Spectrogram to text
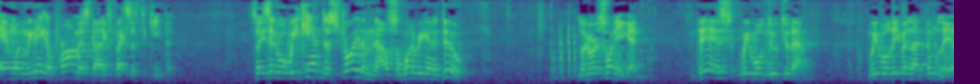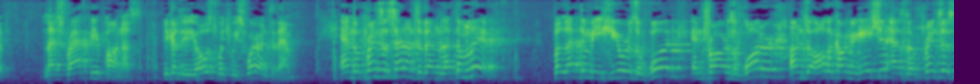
And when we make a promise, God expects us to keep it. So he said, Well, we can't destroy them now, so what are we going to do? Look at verse 20 again. This we will do to them. We will even let them live, lest wrath be upon us, because of the oath which we swear unto them. And the princes said unto them, Let them live. But let them be hewers of wood and drawers of water unto all the congregation as the princes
